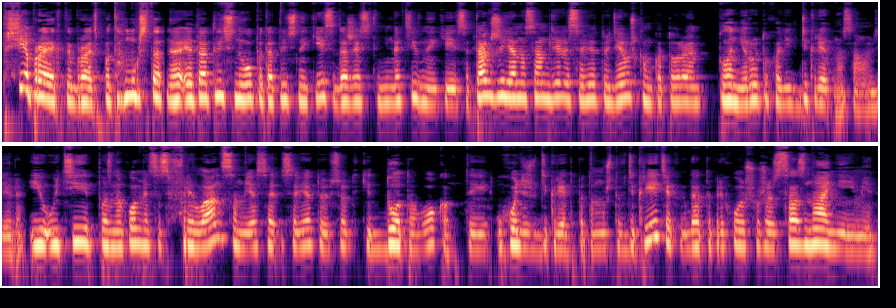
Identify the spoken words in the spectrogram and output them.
все проекты брать, потому что э, это отличный опыт, отличные кейсы, даже если это негативные кейсы. Также я на самом деле советую девушкам, которые планируют уходить в декрет на самом деле. И уйти познакомиться с фрилансом я советую все-таки до того, как ты уходишь в декрет, потому что в декрете, когда ты приходишь уже с знаниями,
